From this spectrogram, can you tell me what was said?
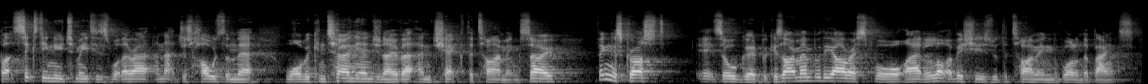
but 60 newton meters is what they're at, and that just holds them there while we can turn the engine over and check the timing. So, fingers crossed, it's all good because I remember the RS4, I had a lot of issues with the timing with one of the banks.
